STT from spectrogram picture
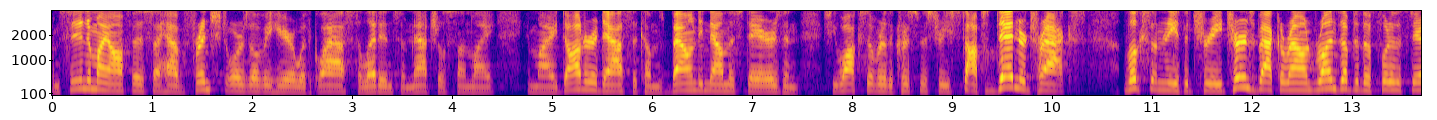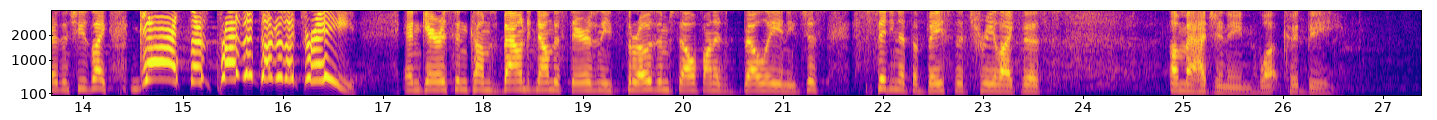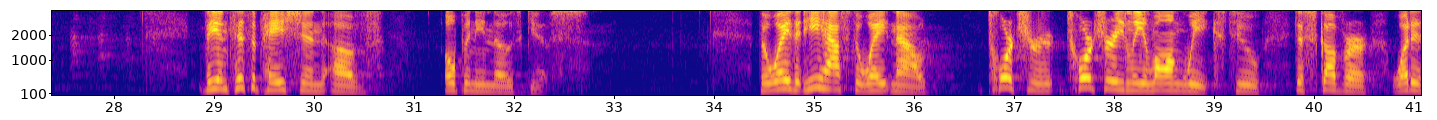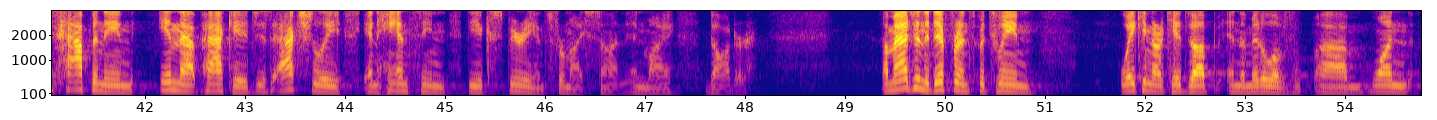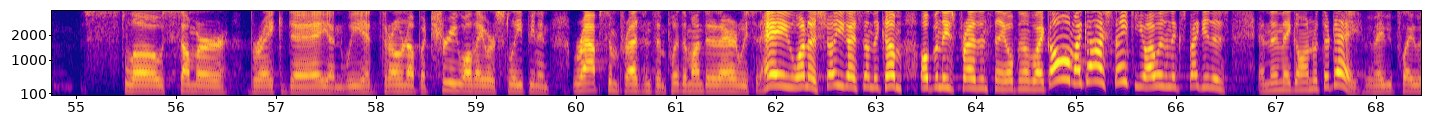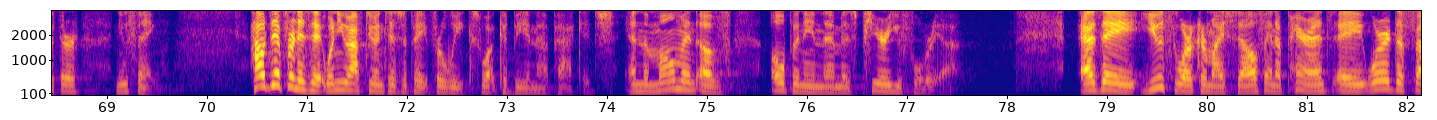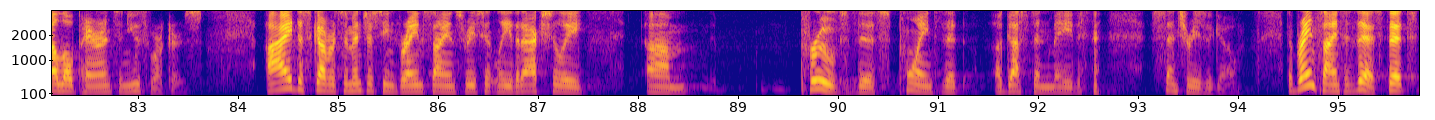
I'm sitting in my office. I have French doors over here with glass to let in some natural sunlight. And my daughter Adassa comes bounding down the stairs and she walks over to the Christmas tree, stops dead in her tracks, looks underneath the tree, turns back around, runs up to the foot of the stairs, and she's like, Gus, there's presents under the tree and Garrison comes bounding down the stairs and he throws himself on his belly and he's just sitting at the base of the tree like this, imagining what could be. The anticipation of opening those gifts. The way that he has to wait now, torture, torturingly long weeks to discover what is happening in that package is actually enhancing the experience for my son and my daughter. Imagine the difference between waking our kids up in the middle of um, one slow summer break day and we had thrown up a tree while they were sleeping and wrapped some presents and put them under there and we said hey we want to show you guys something. Come open these presents. And they open them like oh my gosh thank you. I wasn't expecting this. And then they go on with their day maybe play with their new thing. How different is it when you have to anticipate for weeks what could be in that package? And the moment of opening them is pure euphoria. As a youth worker myself and a parent, a word to fellow parents and youth workers. I discovered some interesting brain science recently that actually um, proves this point that Augustine made centuries ago. The brain science is this that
